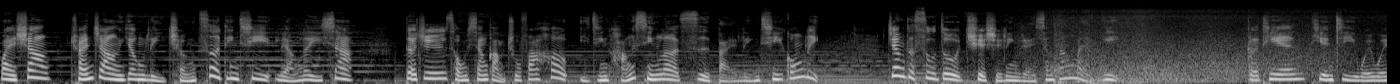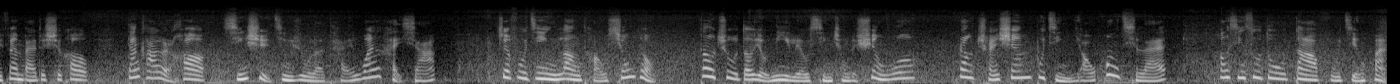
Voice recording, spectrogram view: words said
晚上，船长用里程测定器量了一下，得知从香港出发后已经航行了四百零七公里，这样的速度确实令人相当满意。隔天天气微微泛白的时候，丹卡尔号行驶进入了台湾海峡，这附近浪涛汹涌，到处都有逆流形成的漩涡，让船身不仅摇晃起来，航行速度大幅减缓。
